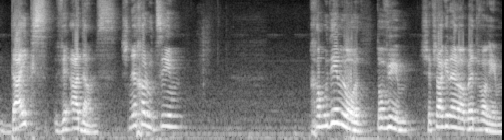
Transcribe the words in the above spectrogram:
דייקס ואדמס, שני חלוצים חמודים מאוד, טובים, שאפשר להגיד להם הרבה דברים.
